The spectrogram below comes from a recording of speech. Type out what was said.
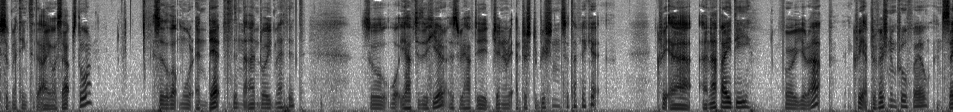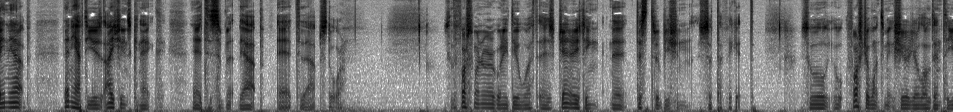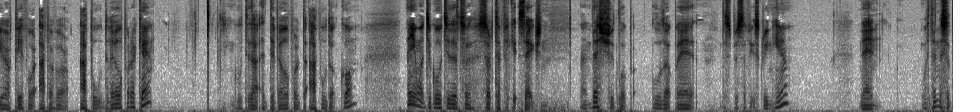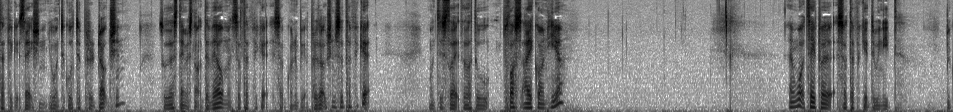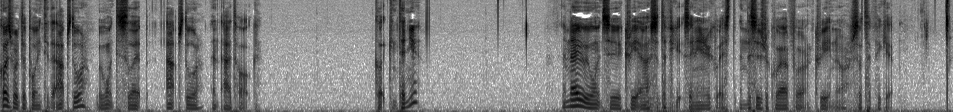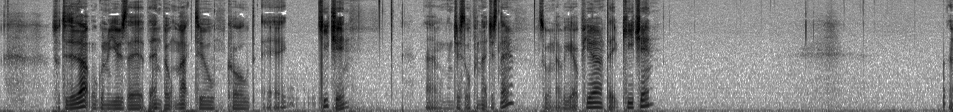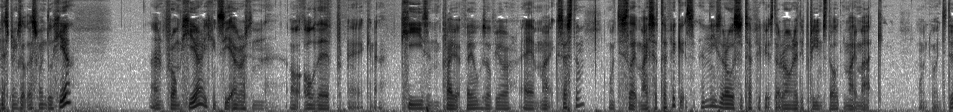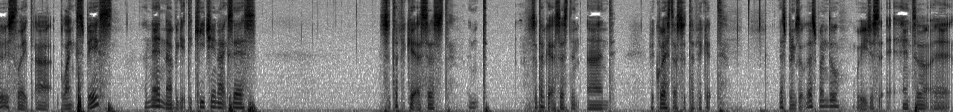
submitting to the iOS App Store. This is a lot more in depth than the Android method. So what you have to do here is we have to generate a distribution certificate, create a, an app ID for your app, create a provisioning profile and sign the app. Then you have to use iTunes Connect uh, to submit the app uh, to the App Store. So the first one we're going to deal with is generating the distribution certificate. So first you'll want to make sure you're logged into your Pay for Apple developer account. You can go to that at developer.apple.com. Then you want to go to the certificate section and this should load up uh, the specific screen here. Then within the certificate section you want to go to production so this time it's not a development certificate, it's going to be a production certificate. You want to select the little plus icon here. And what type of certificate do we need? Because we're deploying to the App Store, we want to select App Store and Ad Hoc. Click Continue. And now we want to create a certificate signing request, and this is required for creating our certificate. So to do that, we're going to use the, the inbuilt Mac tool called uh, Keychain. Um, we can just open that just now. So navigate up here, type Keychain. And this brings up this window here. And from here, you can see everything, all, the uh, kind of keys and private files of your uh, Mac system. I want to select My Certificates, and these are all the certificates that are already pre-installed in my Mac. What you want to do is select a blank space, and then navigate to keychain access, certificate assistant, certificate assistant and request a certificate. This brings up this window where you just enter uh,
